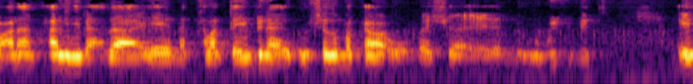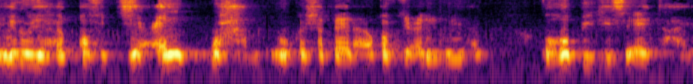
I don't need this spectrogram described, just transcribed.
macnaha maxaa la yidhahdaa kala qaybinaya bulshada markaa uu meesha ugu yimid inuu yahay qof jecel waxan uu ka shaqaynayo qof jecel inuu yahay oo hobbigiisa ay tahay.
